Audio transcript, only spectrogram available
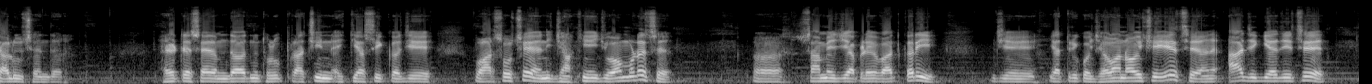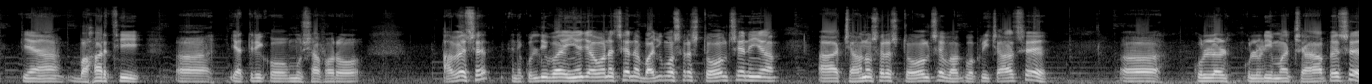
ચાલુ છે અંદર. હેરિટેજ સાહેબ અમદાવાદનું થોડું પ્રાચીન ઐતિહાસિક જે વારસો છે, એની ઝાંખી અહીં જોવા મળે છે. સામે જે આપણે વાત કરી, જે યાત્રિકો જવાના હોય છે એ છે અને આ જગ્યા જે છે, ત્યાં બહારથી યાત્રિકો, મુસાફરો આવે છે. અને કુલદીપભાઈ અહીંયા જ આવવાના છે અને બાજુમાં સરસ સ્ટોલ છે ને અહીંયા, આ ચાનો સરસ સ્ટોલ છે, ભાગ બકરી ચા છે. કુલ્લડ, કુલ્લડીમાં ચા આપે છે.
